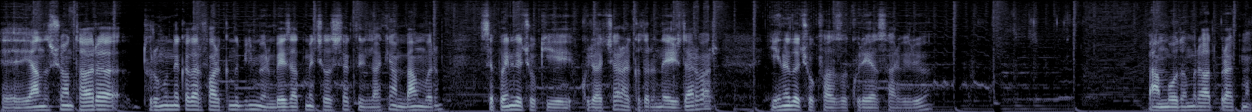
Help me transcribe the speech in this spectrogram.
Ee, yalnız şu an Tara durumun ne kadar farkında bilmiyorum. Base atmaya çalışacaktır ama ben varım. Sepani de çok iyi kule açar. Arkalarında ejder var. Yine de çok fazla kuleye hasar veriyor. Ben bu adamı rahat bırakmam.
